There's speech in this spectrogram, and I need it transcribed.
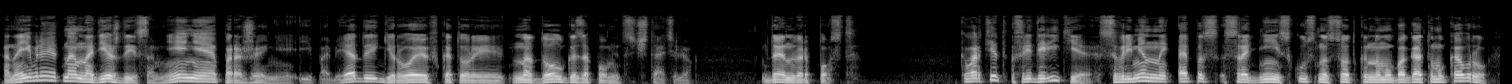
она являет нам надежды и сомнения, поражения и победы героев, которые надолго запомнятся читателю. Денвер Пост. Квартет Фредерики – современный эпос сродни искусно сотканному богатому ковру –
